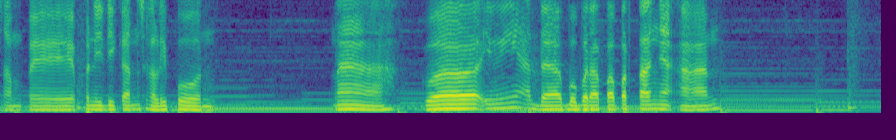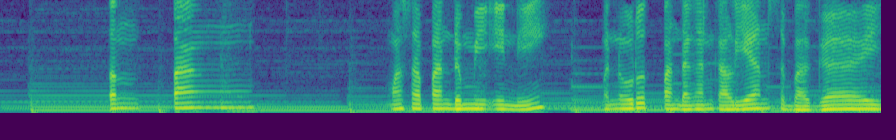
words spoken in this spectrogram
sampai pendidikan sekalipun. Nah, gua ini ada beberapa pertanyaan tentang masa pandemi ini menurut pandangan kalian sebagai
